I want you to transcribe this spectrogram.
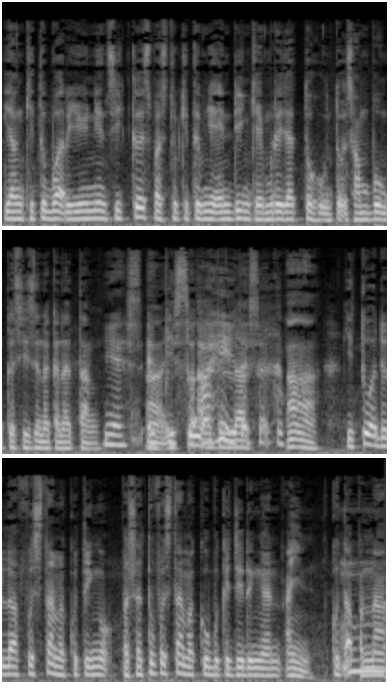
yang kita buat reunion seekers lepas tu kita punya ending kamera jatuh untuk sambung ke season akan datang. Yes, Ah, episod akhir aku. ah, ah, itu adalah first time aku tengok pasal tu first time aku bekerja dengan Ain. Aku tak Hmm. pernah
